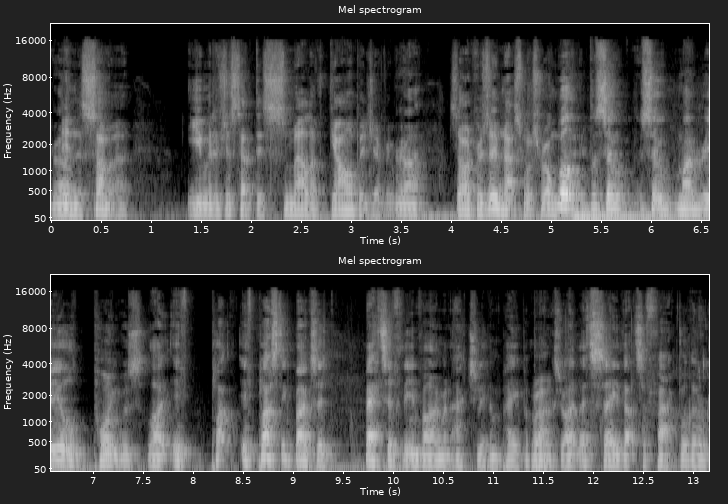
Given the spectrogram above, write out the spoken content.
Right. in the summer, you would have just had this smell of garbage everywhere. Right. So I presume that's what's wrong Well, with it. so so my real point was like if pla- if plastic bags are better for the environment actually than paper bags, right? Let's say that's a fact, although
